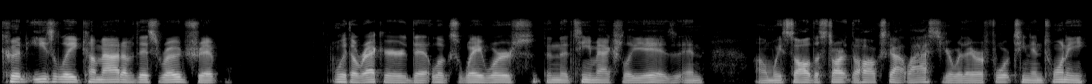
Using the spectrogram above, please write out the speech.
could easily come out of this road trip with a record that looks way worse than the team actually is. And um, we saw the start the Hawks got last year where they were 14 and 20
